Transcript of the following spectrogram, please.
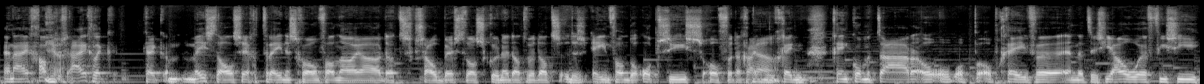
En hij gaf ja. dus eigenlijk, kijk, meestal zeggen trainers gewoon van, nou ja, dat zou best wel eens kunnen dat we dat, dus een van de opties, of daar ga ik ja. nu geen, geen commentaar op, op, op geven en dat is jouw uh, visie.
